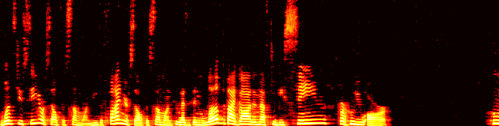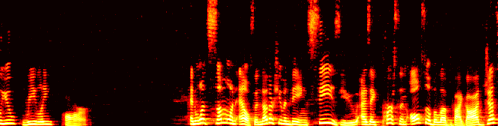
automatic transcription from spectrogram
Once you see yourself as someone, you define yourself as someone who has been loved by God enough to be seen for who you are. Who you really are. And once someone else, another human being, sees you as a person also beloved by God, just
